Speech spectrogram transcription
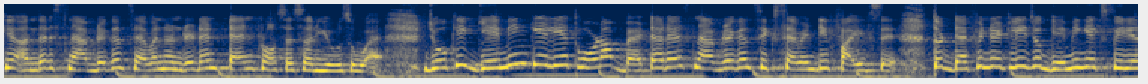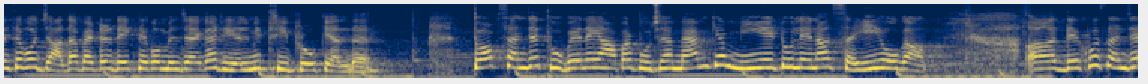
के अंदर स्नैपड्रैगन 700 110 प्रोसेसर यूज़ हुआ है, जो कि गेमिंग के लिए थोड़ा बेटर है स्नैपड्रैगन 675 से। तो डेफिनेटली जो गेमिंग एक्सपीरियंस है, वो ज़्यादा बेटर देखने को मिल जाएगा रियलमी थ्री प्रो के अंदर। तो अब संजय, थुबे ने यहाँ पर पूछा, मैम, क्या मी ए टू लेना सही होगा? आ, देखो संजय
